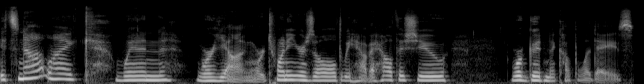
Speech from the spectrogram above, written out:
It's not like when we're young, we're 20 years old, we have a health issue, we're good in a couple of days.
